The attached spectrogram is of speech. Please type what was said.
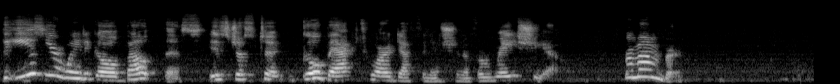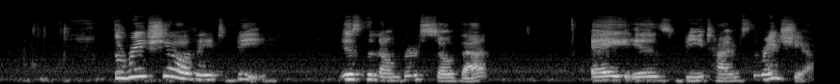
The easier way to go about this is just to go back to our definition of a ratio. Remember, the ratio of A to B is the number so that A is B times the ratio.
